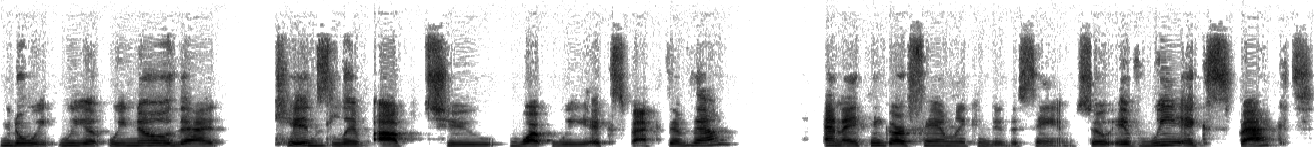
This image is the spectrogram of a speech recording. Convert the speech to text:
you know we we, we know that kids live up to what we expect of them and i think our family can do the same so if we expect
